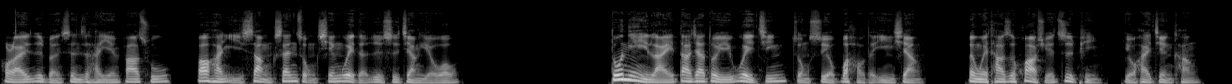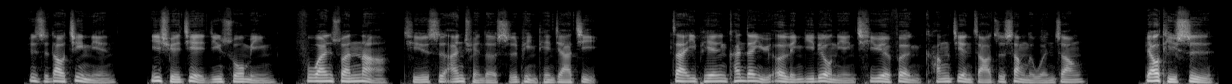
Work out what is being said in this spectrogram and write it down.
后来，日本甚至还研发出包含以上三种鲜味的日式酱油哦。多年以来，大家对于味精总是有不好的印象，认为它是化学制品，有害健康。一直到近年，医学界已经说明，富氨酸钠其实是安全的食品添加剂。在一篇刊登于二零一六年七月份《康健》杂志上的文章，标题是“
